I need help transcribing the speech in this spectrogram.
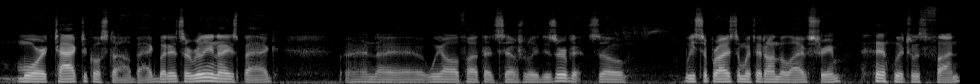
more tactical style bag, but it's a really nice bag. And uh, we all thought that Serge really deserved it. So we surprised him with it on the live stream, which was fun.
